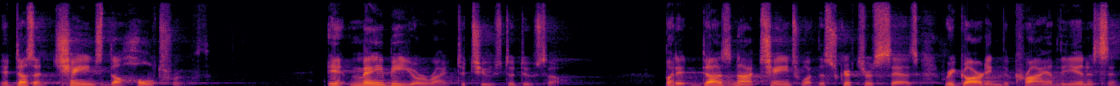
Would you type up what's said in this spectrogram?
It doesn't change the whole truth. It may be your right to choose to do so, but it does not change what the scripture says regarding the cry of the innocent.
